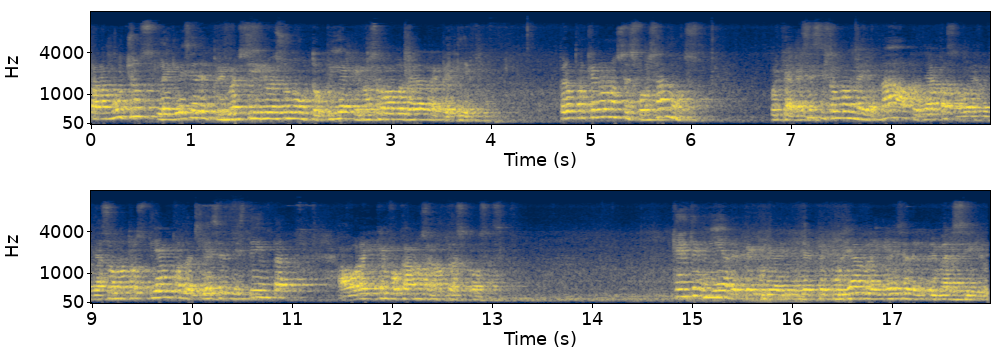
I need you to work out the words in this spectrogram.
para muchos la iglesia del primer siglo es una utopía que no se va a volver a repetir. Pero ¿por qué no nos esforzamos? Porque a veces si somos medio, no, pues ya pasó, ya son otros tiempos, la iglesia es distinta, ahora hay que enfocarnos en otras cosas. ¿Qué tenía de peculiar, la iglesia del primer siglo?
